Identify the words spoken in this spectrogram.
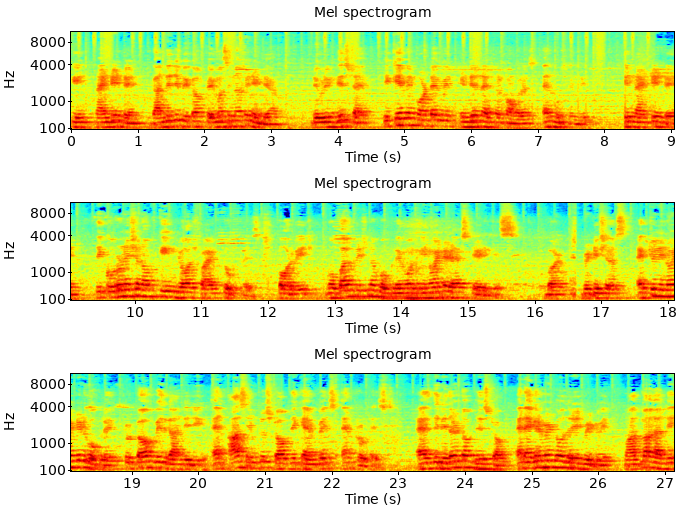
In 1910, Gandhiji became famous enough in India. During this time, he came in contact with Indian National Congress and Muslim League. In 1910, the coronation of King George V took place, for which Gopal Krishna Gokhale was invited as state guest. But Britishers actually invited Gokhale to talk with Gandhiji and asked him to stop the campaigns and protests. As the result of this talk, an agreement was reached between Mahatma Gandhi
